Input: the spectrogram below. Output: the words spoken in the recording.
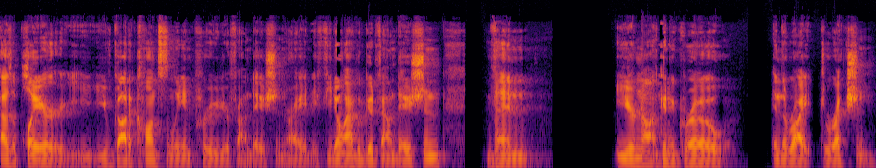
as a player. You, you've got to constantly improve your foundation, right? If you don't have a good foundation, then you're not going to grow in the right direction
